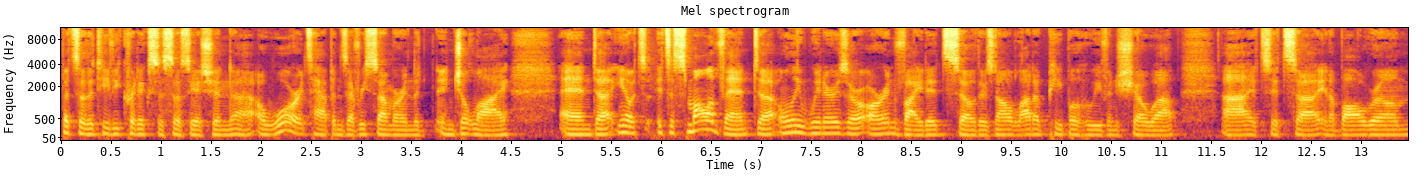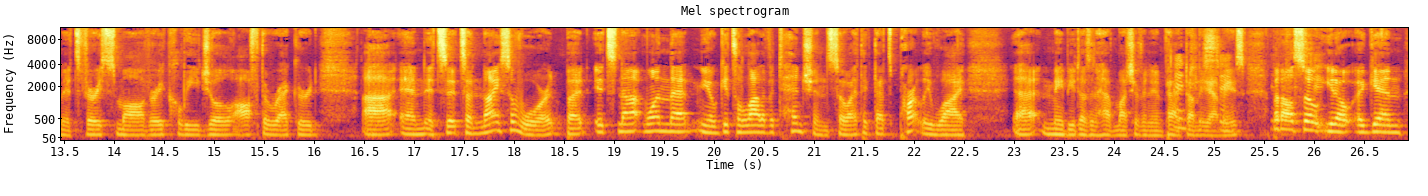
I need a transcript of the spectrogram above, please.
But so the TV Critics Association uh, Awards happens every summer in the in July, and uh, you know, it's it's a small event. Uh, only winners are, are invited, so there's not a lot of people who even show up. Uh, it's it's uh, in a ballroom. It's very small, very collegial, off the record, and it's it's a nice award, but it's not one that you know gets a lot of attention. So I think that's partly why uh, maybe doesn't have much of an impact on the Emmys. But also, you know, again,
